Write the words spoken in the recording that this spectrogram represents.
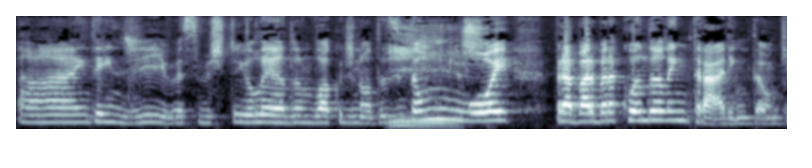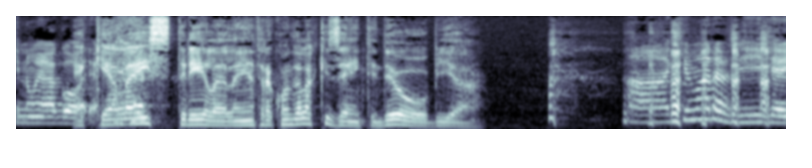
Ah, entendi. Vai substituir o Leandro no bloco de notas. Isso. Então, um oi pra Bárbara quando ela entrar, então, que não é agora. É que ela é estrela, ela entra quando ela quiser, entendeu, Bia? Ah, que maravilha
